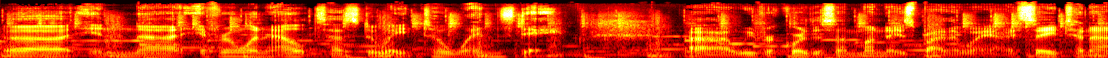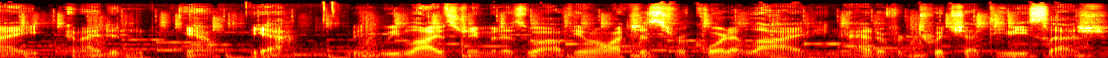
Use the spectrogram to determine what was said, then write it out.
Uh, and uh, everyone else has to wait until Wednesday. Uh, we record this on Mondays, by the way. I say tonight, and I didn't, you know, yeah. We, we live stream it as well. If you want to watch us record it live, you can head over to twitch.tv slash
